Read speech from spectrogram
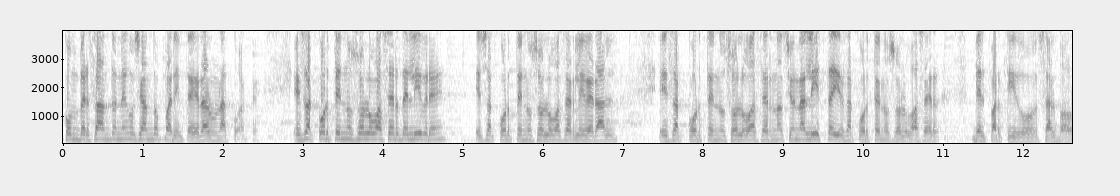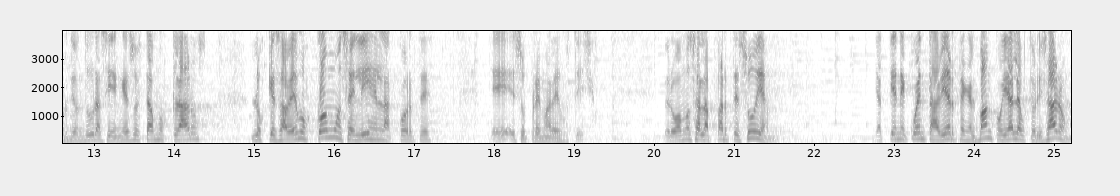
conversando, negociando para integrar una corte. Esa corte no solo va a ser de libre, esa corte no solo va a ser liberal, esa corte no solo va a ser nacionalista y esa corte no solo va a ser del Partido Salvador de Honduras. Y en eso estamos claros los que sabemos cómo se elige en la Corte eh, Suprema de Justicia. Pero vamos a la parte suya. Ya tiene cuenta abierta en el banco, ya le autorizaron.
